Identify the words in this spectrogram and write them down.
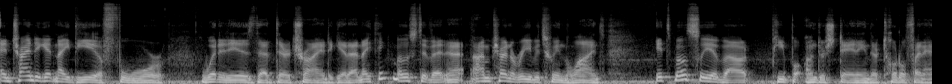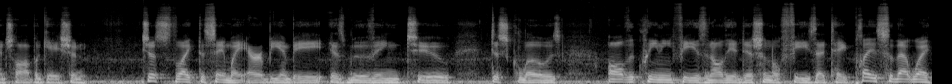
and trying to get an idea for what it is that they're trying to get at. And I think most of it, and I'm trying to read between the lines, it's mostly about people understanding their total financial obligation just like the same way Airbnb is moving to disclose all the cleaning fees and all the additional fees that take place so that way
